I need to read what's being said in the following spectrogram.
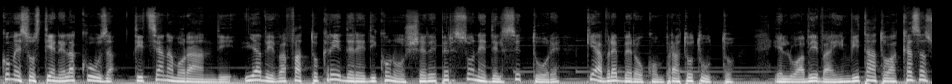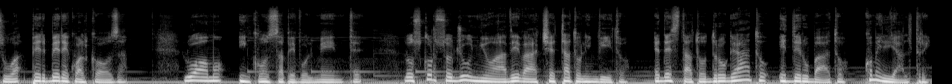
Come sostiene l'accusa, Tiziana Morandi gli aveva fatto credere di conoscere persone del settore che avrebbero comprato tutto e lo aveva invitato a casa sua per bere qualcosa. L'uomo, inconsapevolmente, lo scorso giugno aveva accettato l'invito ed è stato drogato e derubato, come gli altri.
